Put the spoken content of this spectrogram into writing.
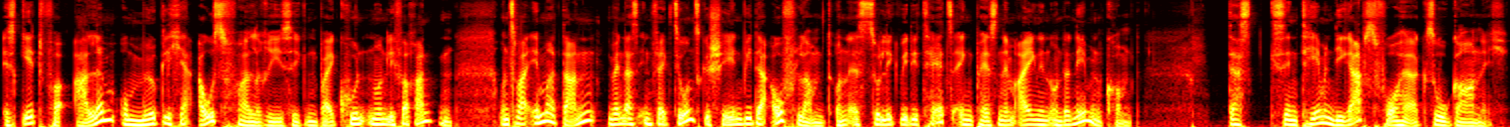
Es geht vor allem um mögliche Ausfallrisiken bei Kunden und Lieferanten. Und zwar immer dann, wenn das Infektionsgeschehen wieder aufflammt und es zu Liquiditätsengpässen im eigenen Unternehmen kommt. Das sind Themen, die gab es vorher so gar nicht.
